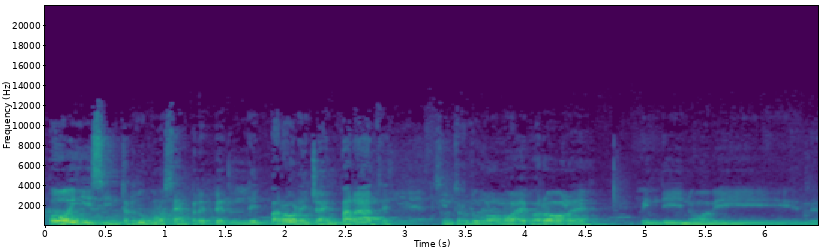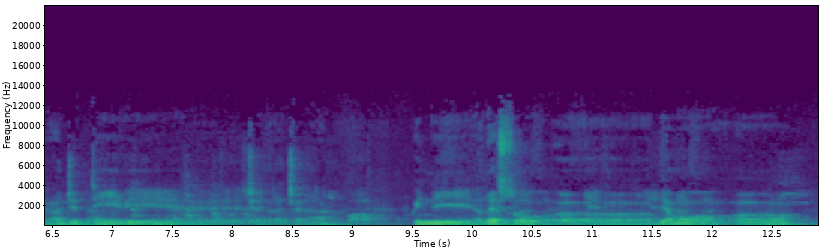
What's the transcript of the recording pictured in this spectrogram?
Poi si introducono sempre per le parole già imparate, si introducono nuove parole, quindi nuovi aggettivi, eccetera, eccetera. Quindi adesso uh, abbiamo uh,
